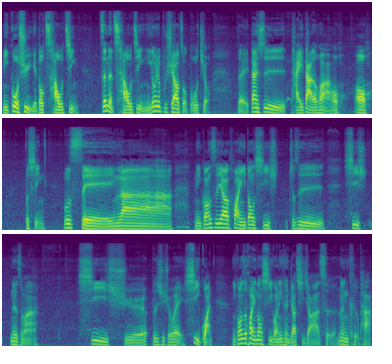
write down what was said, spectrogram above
你过去也都超近。真的超近，你根本就不需要走多久，对。但是台大的话，哦哦，不行，不行啦！你光是要换一栋系，就是系那个什么系学，不是系学会，系馆。你光是换一栋系馆，你可能就要骑脚踏车，那很可怕。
